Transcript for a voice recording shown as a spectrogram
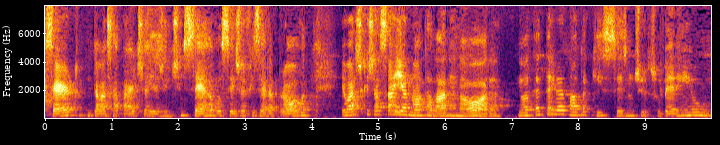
Certo? Então, essa parte aí a gente encerra. Vocês já fizeram a prova. Eu acho que já saí a nota lá, né, na hora. Eu até tenho a nota aqui, se vocês não souberem, eu,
